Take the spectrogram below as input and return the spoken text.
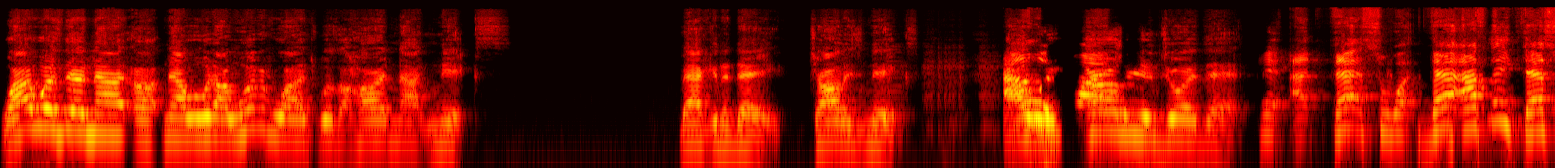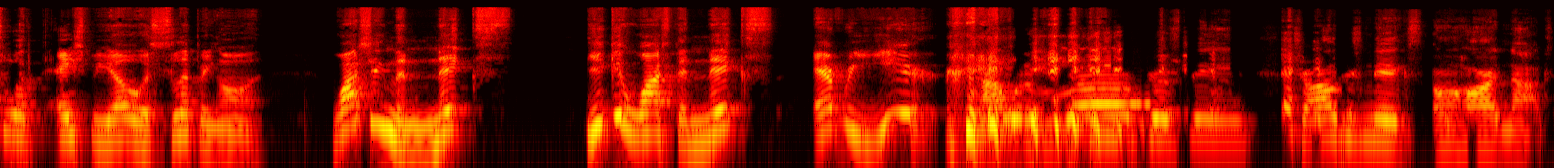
Why was there not? Uh, now, what I would have watched was a Hard Knock Knicks back in the day. Charlie's Knicks. I I would would thoroughly enjoyed that. Yeah, I, that's what that I think that's what HBO is slipping on. Watching the Knicks, you can watch the Knicks every year. I would have loved to have seen Charlie's Knicks on Hard Knocks.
